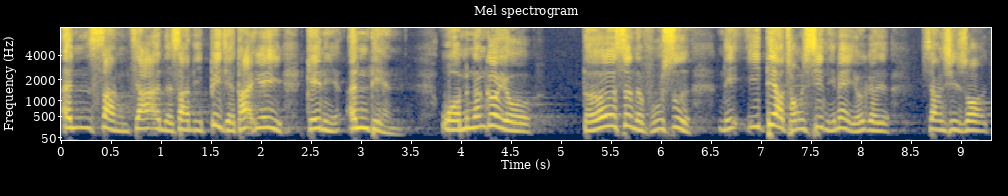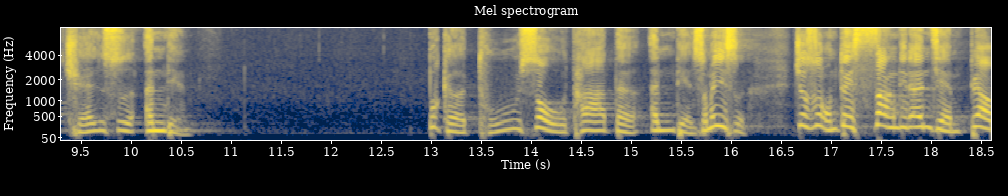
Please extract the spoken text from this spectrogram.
恩上加恩的上帝，并且他愿意给你恩典。我们能够有得胜的服侍，你一定要从心里面有一个相信，说全是恩典，不可徒受他的恩典。什么意思？就是我们对上帝的恩典不要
